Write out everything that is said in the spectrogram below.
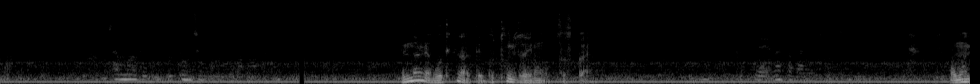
막 산모들이 무통 천국이라고 하거든. 옛날에 어떻게 나왔대? 무통주사 이런 거 없었을 거야. 그래서 애나다 많이 주었지. 어머님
